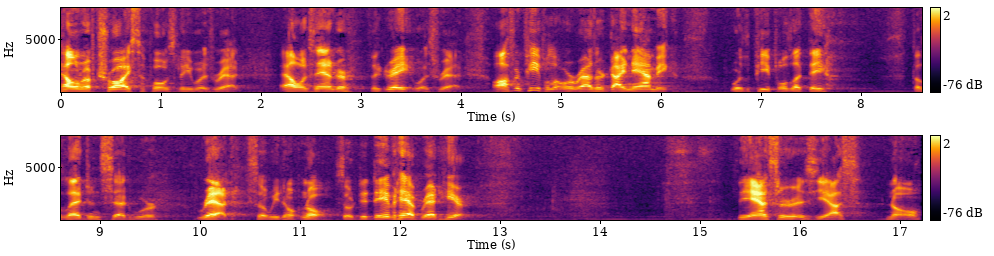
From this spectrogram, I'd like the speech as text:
Helen of Troy supposedly was red. Alexander the Great was red. Often people that were rather dynamic were the people that they, the legend said were red, so we don't know. So did David have red hair? The answer is yes, no,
